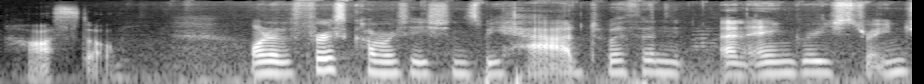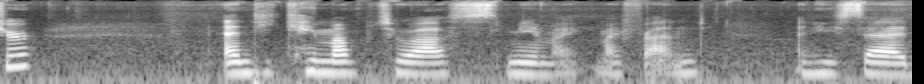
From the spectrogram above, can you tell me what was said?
hostile. One of the first conversations we had with an, an angry stranger, and he came up to us, me and my, my friend, and he said,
